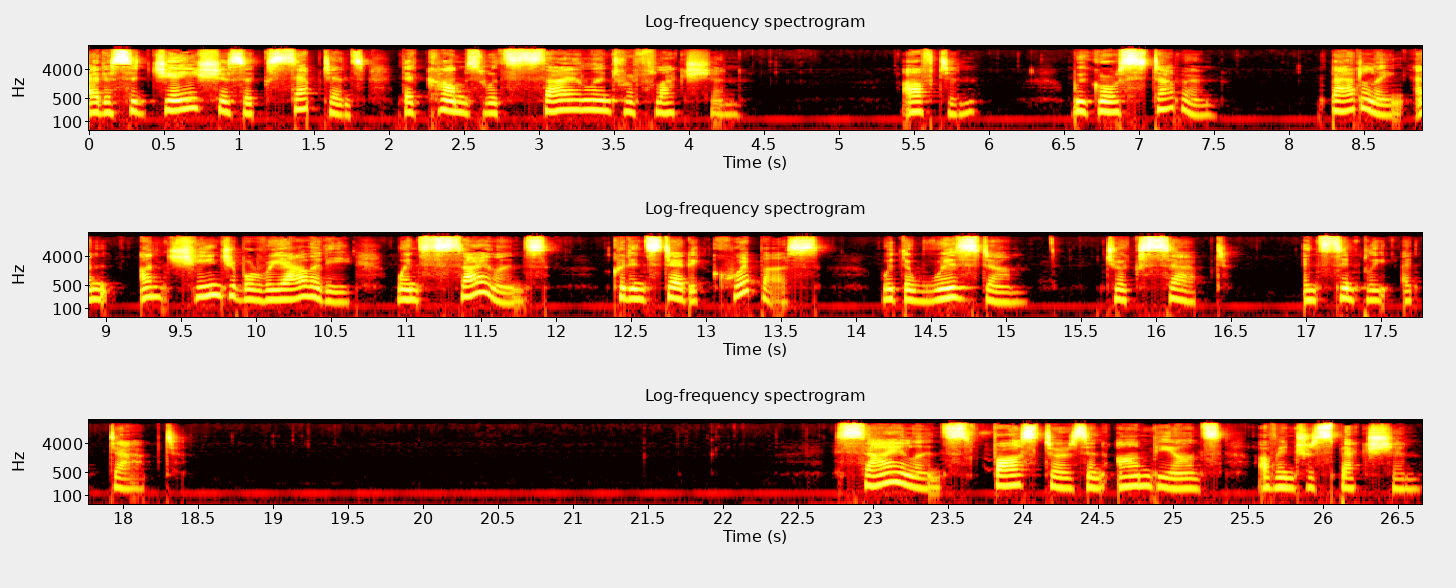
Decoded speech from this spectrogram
at a sagacious acceptance that comes with silent reflection. Often, we grow stubborn battling an unchangeable reality when silence could instead equip us with the wisdom to accept and simply adapt. Silence fosters an ambiance of introspection,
